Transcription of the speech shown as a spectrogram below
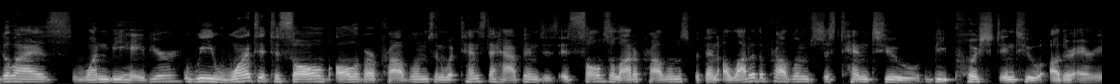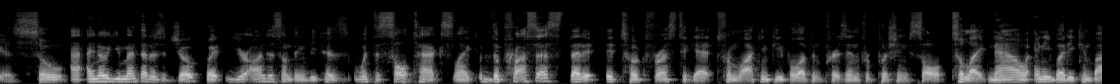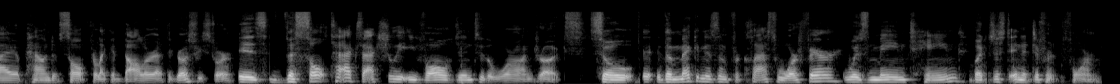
legalize one behavior we want it to solve all of our problems. And what tends to happen is it solves a lot of problems but then a lot of the problems just tend to be pushed into other areas. So i, I know you meant that as a joke but you're onto something because with the salt tax like the process that it, it took for us to get from locking people up in prison for pushing salt to like now anybody can buy a pound of salt for like a dollar at the grocery store is the salt tax actually evolved into the war on drugs. So eh, the mechanism for class warfare was maintained but just in a different form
